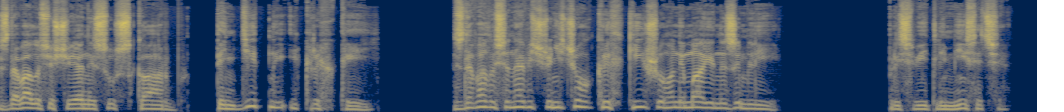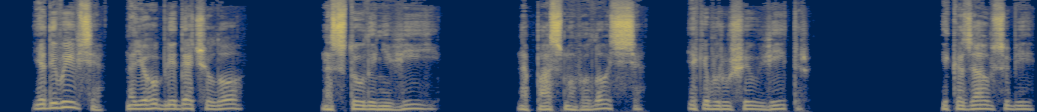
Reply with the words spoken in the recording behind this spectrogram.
Здавалося, що я несу скарб, тендітний і крихкий. Здавалося навіть, що нічого крихкішого немає на землі. При світлі місяця я дивився на його бліде чоло, на стулені вії, на пасмо волосся, яке ворушив вітер, і казав собі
